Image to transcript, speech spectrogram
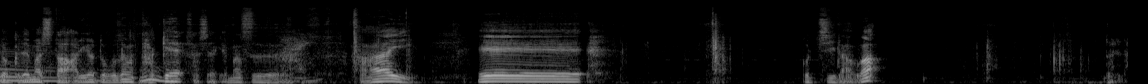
票くれました。ありがとうございます。竹差し上げます。はい。えーこちらはどれだ？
